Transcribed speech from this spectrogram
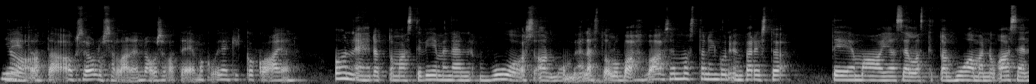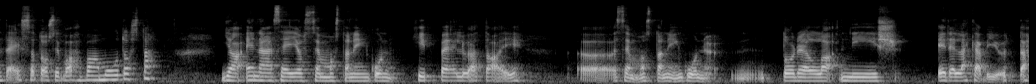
Joo. Niin, tota, onko se ollut sellainen nouseva teema kuitenkin koko ajan? On ehdottomasti. Viimeinen vuosi on mun mielestä ollut vahvaa semmoista niin kuin ympäristöteemaa ja sellaista, että on huomannut asenteissa tosi vahvaa muutosta. Ja enää se ei ole semmoista niin kuin hippeilyä tai ö, semmoista niin kuin todella niche edelläkävijyyttä,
